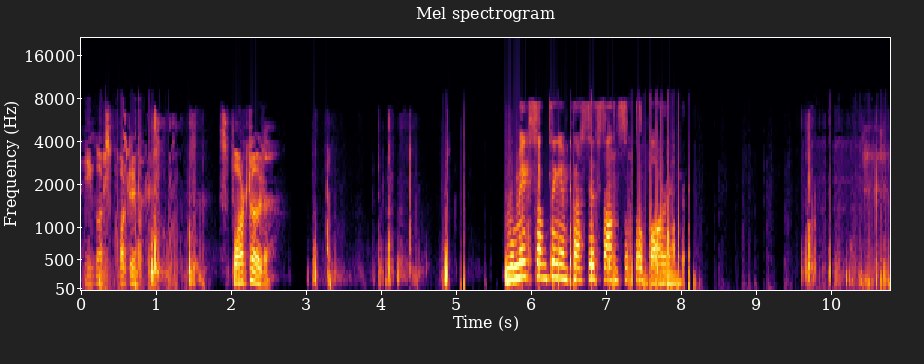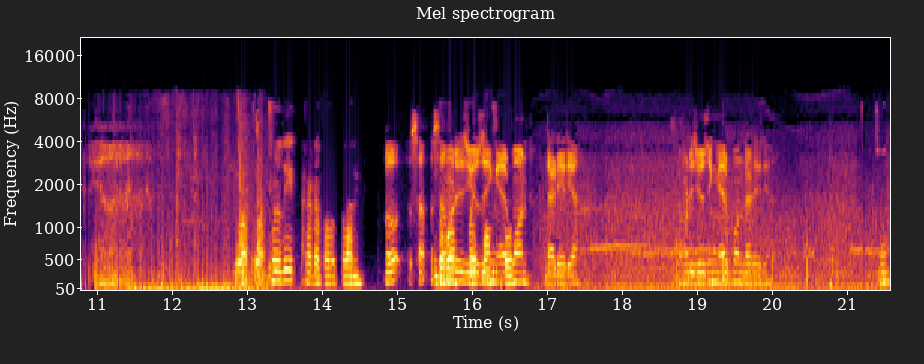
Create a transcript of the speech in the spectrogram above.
He got spotted. Spotted. You make something impressive sound so boring. Yeah. You are truly incredible, Glenn. Oh, so, somebody is using airborne that area. Somebody is using airborne that area. Okay.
